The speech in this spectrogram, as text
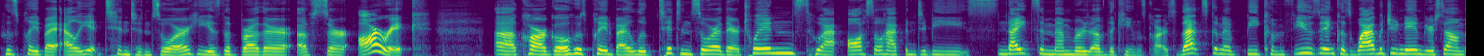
who's played by Elliott Tittensor. He is the brother of Sir Arryk uh, Cargyll, who's played by Luke Tittensor. They're twins who also happen to be knights and members of the Kingsguard. So that's going to be confusing because why would you name your son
